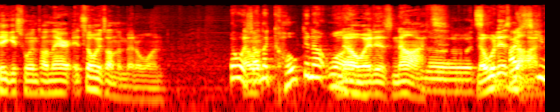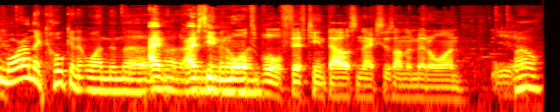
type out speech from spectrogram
biggest wins on there, it's always on the middle one. no, it's That on the coconut one. No, it is not. No, it's no, it is I've not. seen more on the coconut one than the. I've uh, I've seen middle one. multiple fifteen thousand X's on the middle one. Yeah. Well,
